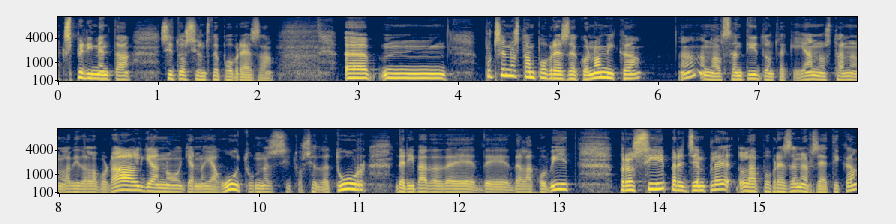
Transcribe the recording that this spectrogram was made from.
experimentar situacions de pobresa. Eh, mm, potser no és tan pobresa econòmica, eh? en el sentit doncs, que ja no estan en la vida laboral, ja no, ja no hi ha hagut una situació d'atur derivada de, de, de la Covid, però sí, per exemple, la pobresa energètica.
